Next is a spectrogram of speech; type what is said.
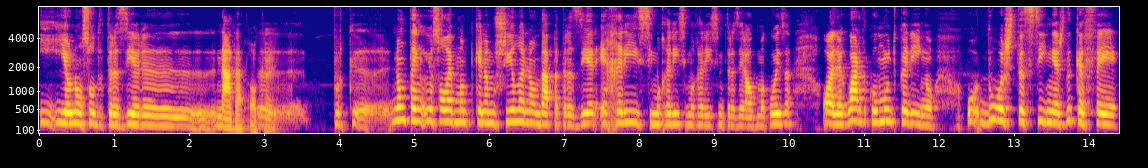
e, e, eu não sou de trazer uh, nada. Okay. Uh, porque não tenho, eu só levo uma pequena mochila, não dá para trazer, é raríssimo, raríssimo, raríssimo trazer alguma coisa. Olha, guardo com muito carinho duas tacinhas de café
